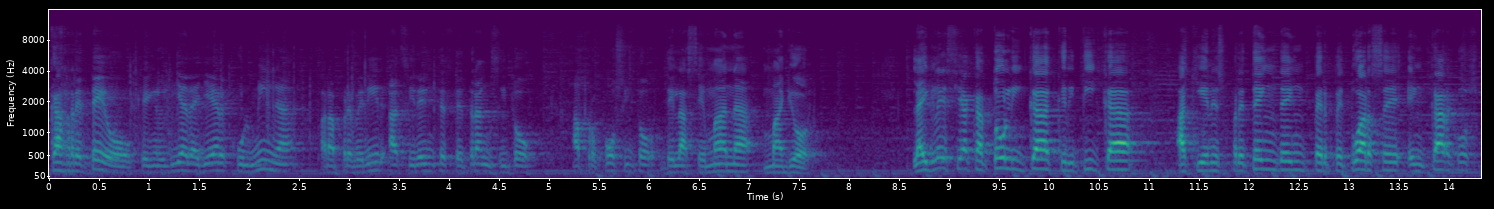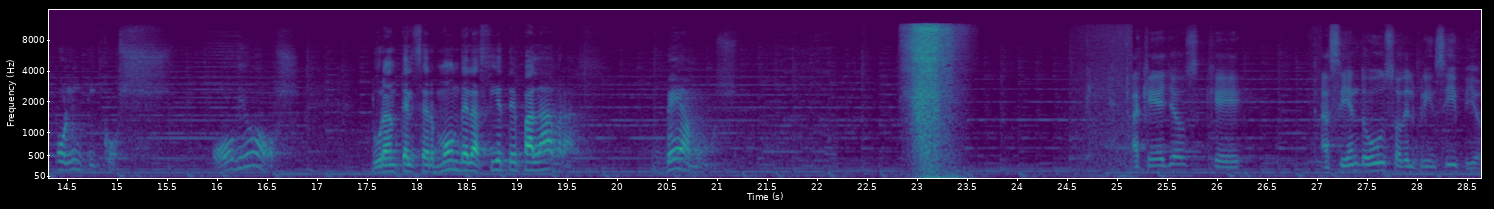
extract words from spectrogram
carreteo que en el día de ayer culmina para prevenir accidentes de tránsito a propósito de la Semana Mayor. La Iglesia Católica critica a quienes pretenden perpetuarse en cargos políticos. ¡Oh Dios! Durante el sermón de las siete palabras, veamos. Aquellos que, haciendo uso del principio,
